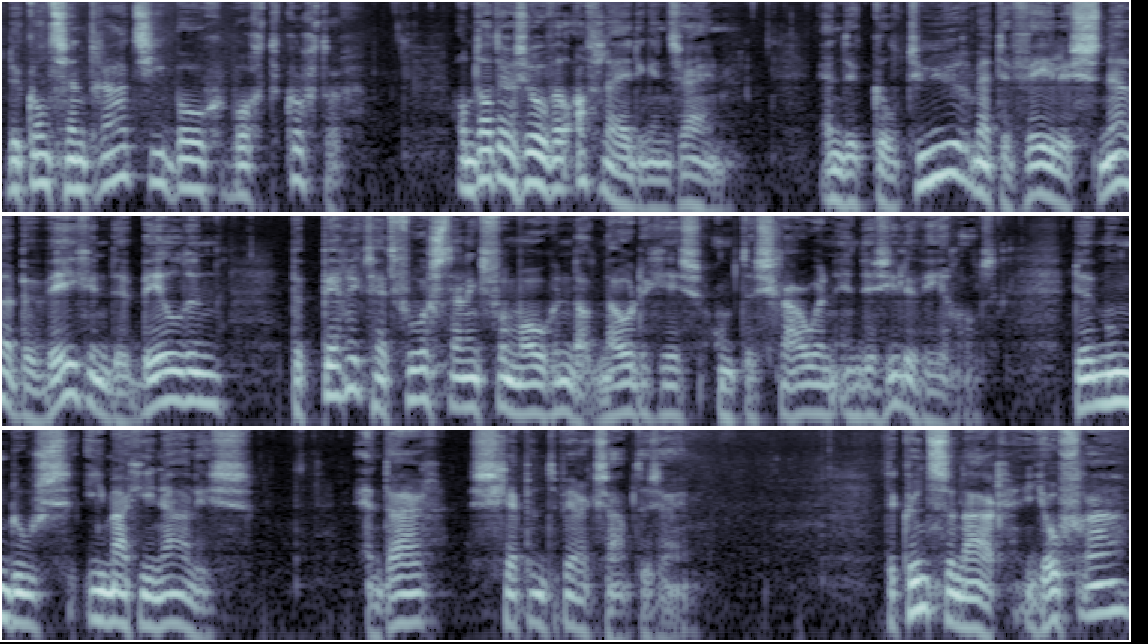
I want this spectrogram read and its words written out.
De concentratieboog wordt korter, omdat er zoveel afleidingen zijn, en de cultuur met de vele snelle bewegende beelden beperkt het voorstellingsvermogen dat nodig is om te schouwen in de zielenwereld, de mundus imaginalis, en daar scheppend werkzaam te zijn. De kunstenaar Jofra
